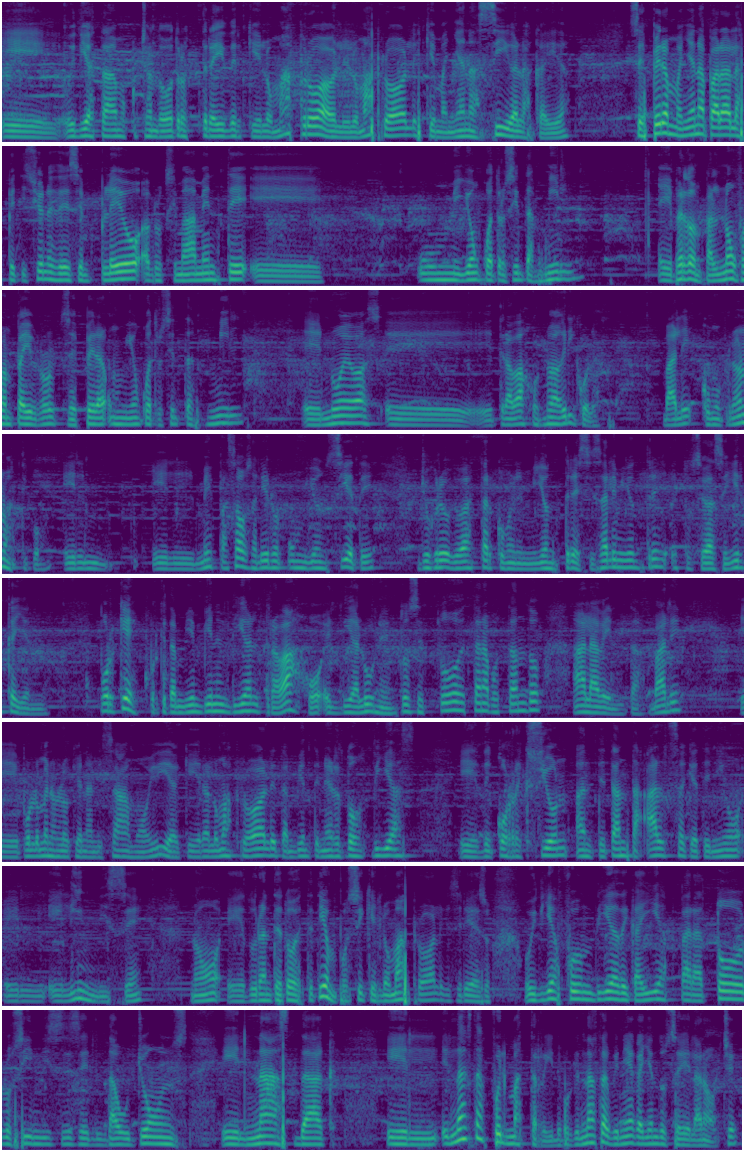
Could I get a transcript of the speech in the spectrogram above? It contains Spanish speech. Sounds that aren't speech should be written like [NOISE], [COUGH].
Eh, hoy día estábamos escuchando a otros traders que lo más probable, lo más probable es que mañana siga las caídas. Se esperan mañana para las peticiones de desempleo aproximadamente eh, 1.400.000 eh, perdón, para el No Farm Payroll se espera 1.400.000 eh, nuevos eh, trabajos no agrícolas, ¿vale? Como pronóstico. El, el mes pasado salieron 1.700.000, yo creo que va a estar como en el millón Si sale millón esto se va a seguir cayendo. ¿Por qué? Porque también viene el día del trabajo, el día lunes, entonces todos están apostando a la venta, ¿vale? Eh, por lo menos lo que analizábamos hoy día, que era lo más probable también tener dos días eh, de corrección ante tanta alza que ha tenido el, índice ¿no? Eh, durante todo este tiempo. Así que es lo más probable que sería eso. Hoy día fue un día de caídas para todos los índices, el Dow Jones, el Nasdaq. El, el Nasdaq fue el más terrible, porque el Nasdaq venía cayéndose de la noche.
